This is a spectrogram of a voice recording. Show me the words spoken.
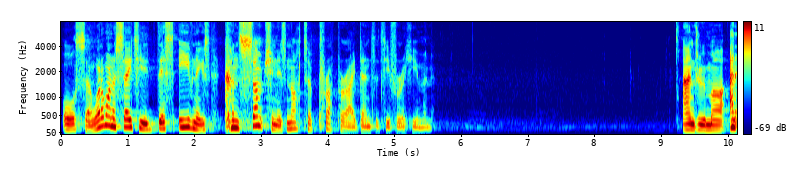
also. And what I want to say to you this evening is consumption is not a proper identity for a human. Andrew Marr, and,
